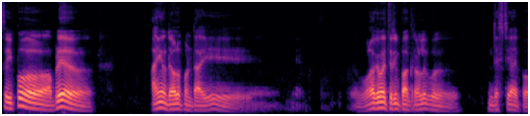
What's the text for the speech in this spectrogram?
ஸோ இப்போ அப்படியே பயங்கர டெவலப்மெண்ட் ஆகி உலகமே திரும்பி பார்க்குற அளவுக்கு ஒரு இண்டஸ்ட்ரியாக இப்போ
